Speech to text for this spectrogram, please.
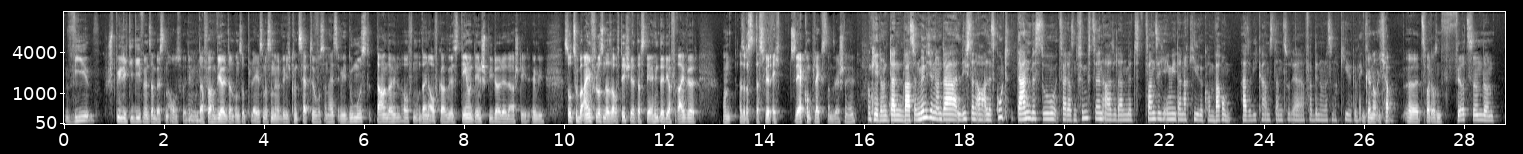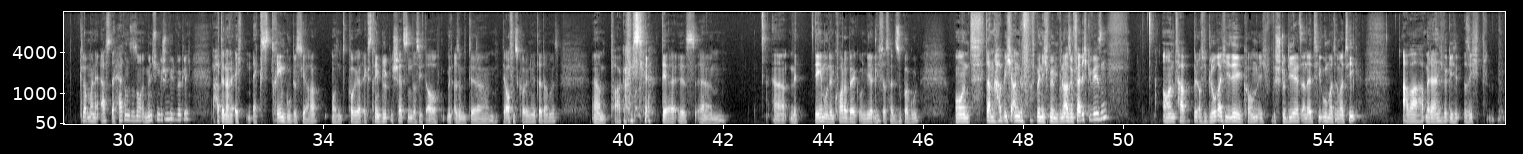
wie spiele ich die Defense am besten aus für den. Und dafür haben wir halt dann unsere Plays und das sind halt wirklich Konzepte, wo es dann heißt, irgendwie du musst da und dahin laufen und deine Aufgabe ist, den und den Spieler, der da steht, irgendwie so zu beeinflussen, dass er auf dich hört, dass der hinter dir frei wird. Und also das, das wird echt sehr komplex dann sehr schnell. Okay, und dann warst du in München und da lief dann auch alles gut. Dann bist du 2015, also dann mit 20 irgendwie dann nach Kiel gekommen. Warum? Also wie kam es dann zu der Verbindung, dass du nach Kiel gewechselt Genau, ich habe äh, 2014 dann, glaube meine erste Herrensaison in München gespielt, wirklich. Hatte dann echt ein extrem gutes Jahr und konnte mich halt extrem glücklich schätzen, dass ich da auch mit, also mit der, der Offense Coordinator damals, ähm, Parker ist der, der ist ähm, äh, mit dem und dem Quarterback und mir lief das halt super gut. Und dann habe ich angef bin ich mit dem Gymnasium fertig gewesen und hab, bin auf die glorreiche Idee gekommen, ich studiere jetzt an der TU Mathematik, aber habe mir da nicht wirklich, also ich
